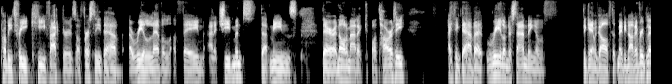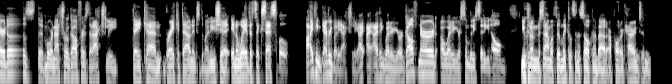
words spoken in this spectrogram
probably three key factors. Of firstly, they have a real level of fame and achievement. That means they're an automatic authority. I think they have a real understanding of the game of golf that maybe not every player does. The more natural golfers that actually they can break it down into the minutiae in a way that's accessible. I think everybody actually. I, I think whether you're a golf nerd or whether you're somebody sitting at home, you can understand what Phil Mickelson is talking about or Padraig Harrington.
